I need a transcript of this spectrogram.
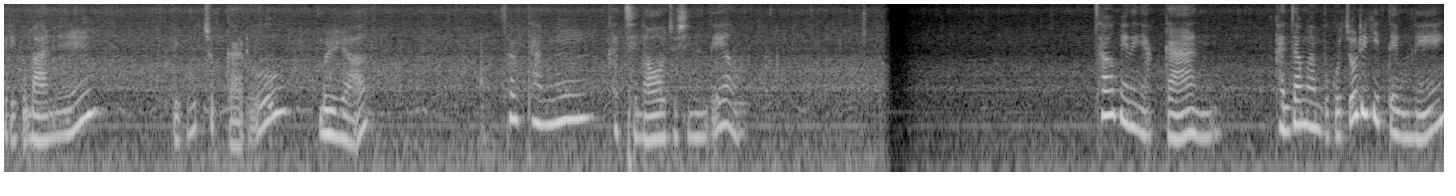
그리고 마늘 그리고 후춧가루 물엿 설탕을 같이 넣어 주시는데요. 처음에는 약간 간장만 보고 졸이기 때문에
